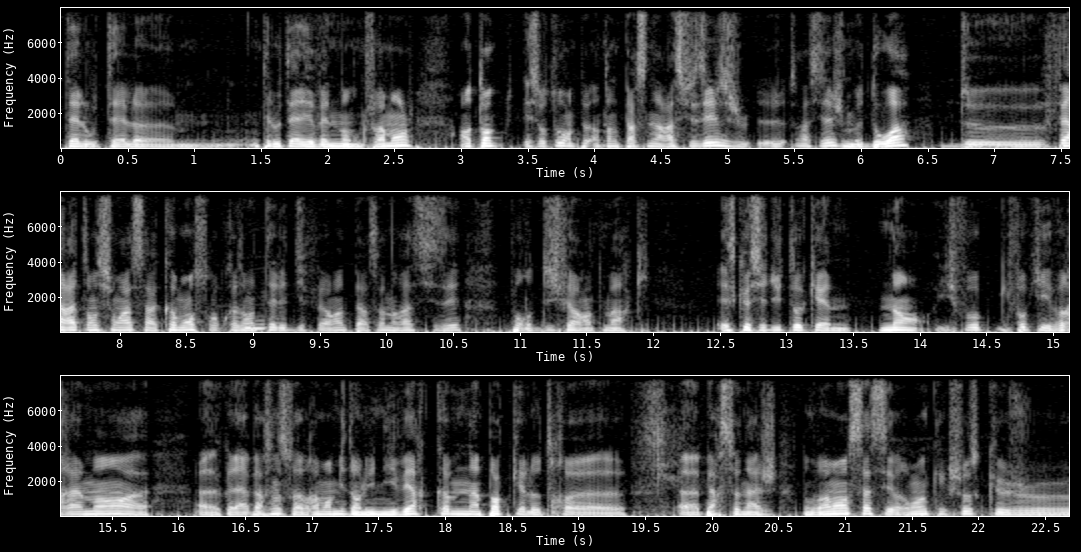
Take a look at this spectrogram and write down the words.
tel ou tel, tel ou tel événement. Donc vraiment, en tant que, et surtout en, en tant que personne racisée, je, racisée, je me dois de faire attention à ça. Comment sont représentées les différentes personnes racisées pour différentes marques? Est-ce que c'est du token? Non, il faut il faut qu'il y ait vraiment euh, euh, que la personne soit vraiment mise dans l'univers comme n'importe quel autre euh, euh, personnage. Donc vraiment ça c'est vraiment quelque chose que je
